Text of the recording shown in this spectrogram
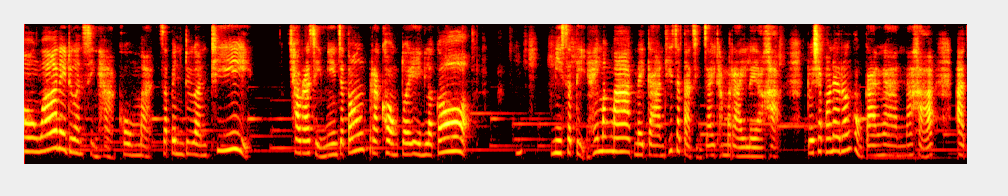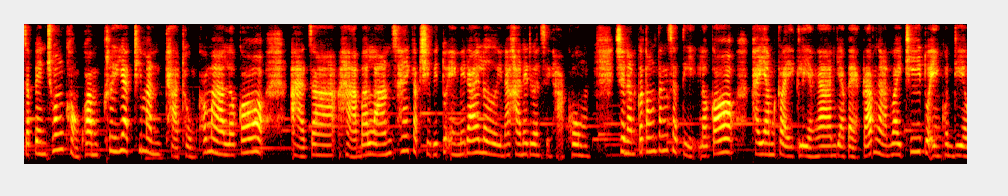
มองว่าในเดือนสิงหาคมอะจะเป็นเดือนที่ชาวราศีมีนจะต้องประคองตัวเองแล้วก็มีสติให้มาก ๆ ในการที่จะตัดสินใจทำอะไรเลยอะค่ะ โดยเฉพาะในเรื่องของการงานนะคะ อาจจะเป็นช่วงของความเครียดที่มันถาโถมเข้ามาแล้วก็อาจจะหาบาลานซ์ให้กับชีวิตตัวเองไม่ได้เลยนะคะ ในเดือนสิงหาคม ฉะนั้นก็ต้องตั้งสติแล้วก็พยายามไกล่เกลี่ยงาน อย่าแบกรับงานไว้ที่ตัวเองคนเดียว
